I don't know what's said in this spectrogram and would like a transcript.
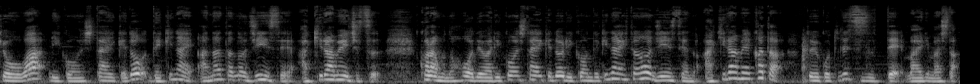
今日は離婚したいけどできないあなたの人生諦め術コラムの方では離婚したいけど離婚できない人の人生の諦め方ということで綴ってまいりました。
